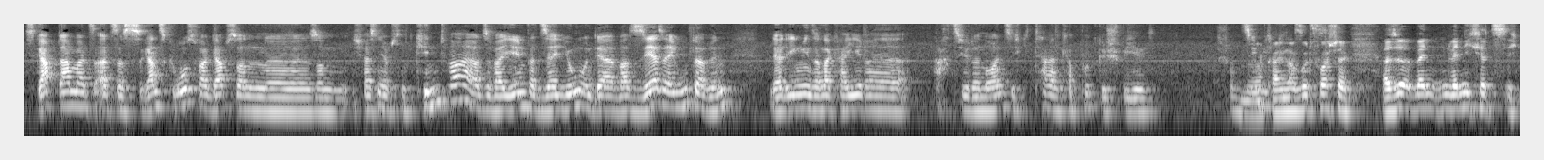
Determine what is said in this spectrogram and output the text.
Es gab damals, als das ganz groß war, gab es so ein, äh, so ein, ich weiß nicht, ob es ein Kind war, also war jedenfalls sehr jung und der war sehr, sehr gut darin. Der hat irgendwie in seiner Karriere 80 oder 90 Gitarren kaputt gespielt. Schon ziemlich ja, kann ich mir gut vorstellen. Also wenn, wenn ich jetzt, ich,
